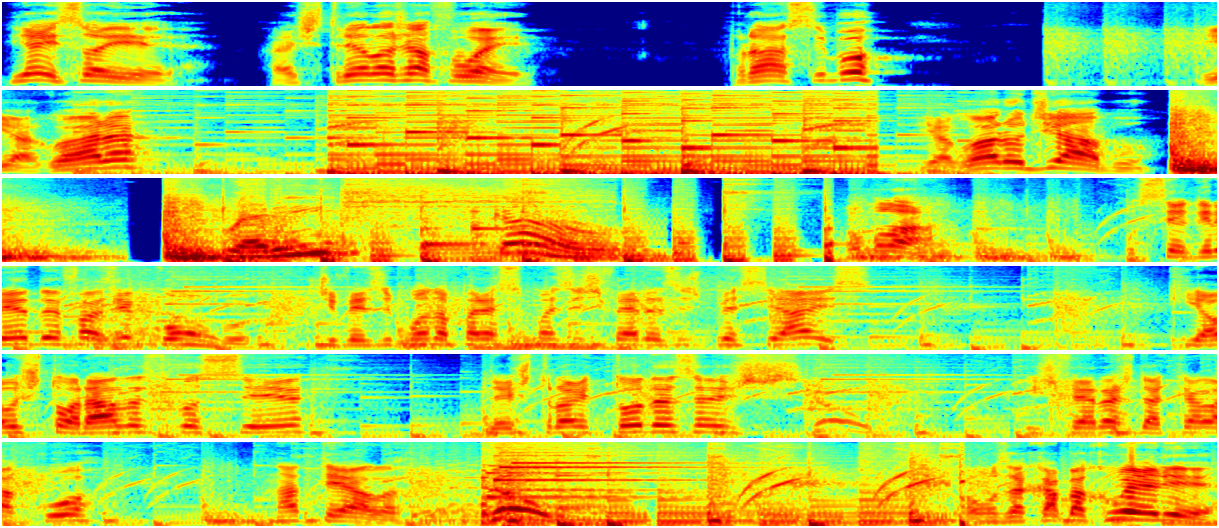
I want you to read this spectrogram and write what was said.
E é isso aí. A estrela já foi. Próximo. E agora? E agora o diabo. Ready? Go! Vamos lá. O segredo é fazer combo. De vez em quando aparecem umas esferas especiais que ao estourá-las você destrói todas as esferas daquela cor na tela. Vamos acabar com ele!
